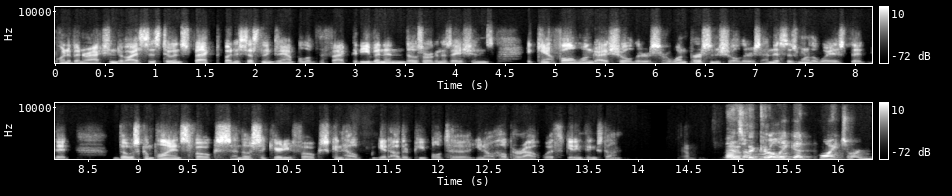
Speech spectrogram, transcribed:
point of interaction devices to inspect. But it's just an example of the fact that even in those organizations, it can't fall on one guy's shoulders or one person's shoulders. And this is one of the ways that that those compliance folks and those security folks can help get other people to you know help her out with getting things done. That's yeah, a really good point, Jordan.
